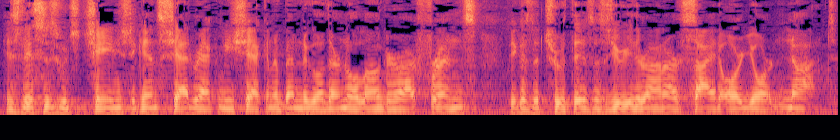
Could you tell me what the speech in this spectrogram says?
His visage was changed against Shadrach, Meshach, and Abednego. They're no longer our friends because the truth is, is you're either on our side or you're not.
